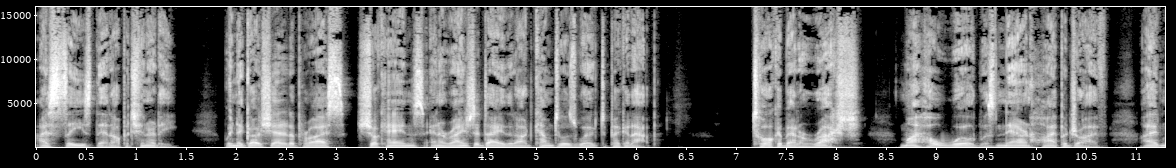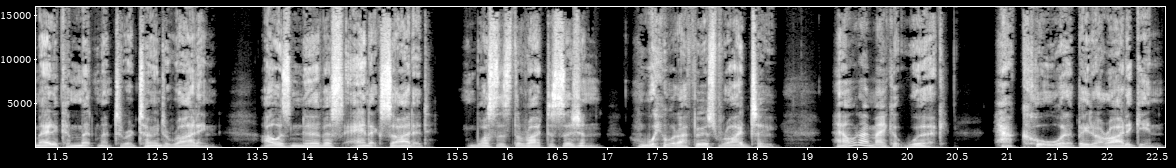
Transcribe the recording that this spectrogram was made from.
I seized that opportunity. We negotiated a price, shook hands, and arranged a day that I'd come to his work to pick it up. Talk about a rush. My whole world was now in hyperdrive. I had made a commitment to return to riding. I was nervous and excited. Was this the right decision? Where would I first ride to? How would I make it work? How cool would it be to ride again?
